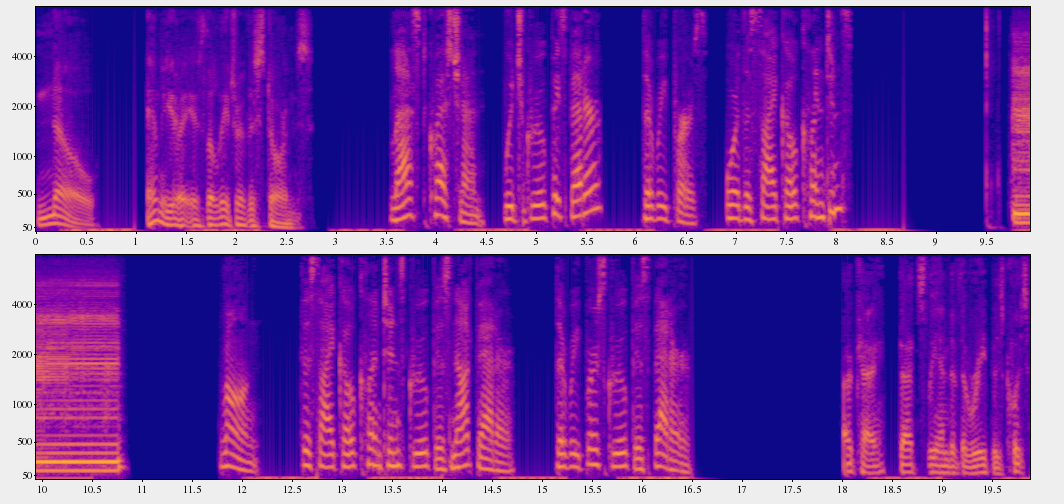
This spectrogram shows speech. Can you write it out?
No. Amira is the leader of the Storms. Last question. Which group is better? The Reapers, or the Psycho Clintons? Wrong. The Psycho Clintons group is not better. The Reapers group is better. Okay, that's the end of the Reapers quiz.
